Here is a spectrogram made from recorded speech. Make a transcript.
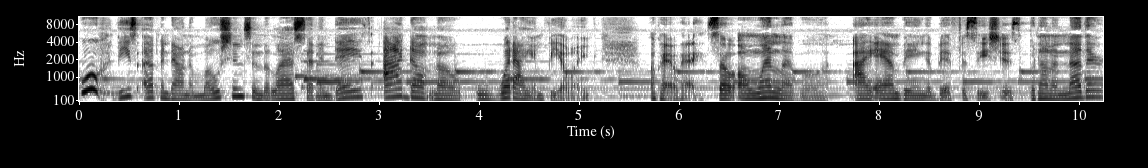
Whew, these up and down emotions in the last seven days, I don't know what I am feeling. Okay, okay. So, on one level, I am being a bit facetious, but on another,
